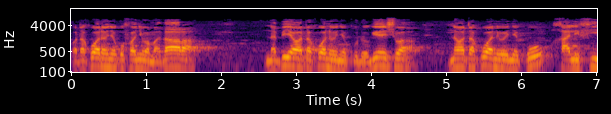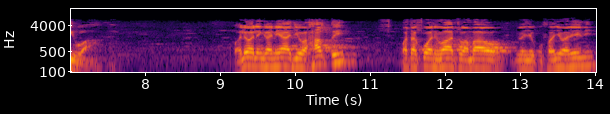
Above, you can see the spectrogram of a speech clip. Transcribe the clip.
watakuwa ni wenye kufanyiwa madhara na pia watakuwa ni wenye kudogeshwa na watakuwa ni wenye kukhalifiwa. Wale walinganiaji wa haki watakuwa ni watu ambao ni wenye kufanyiwa nini?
